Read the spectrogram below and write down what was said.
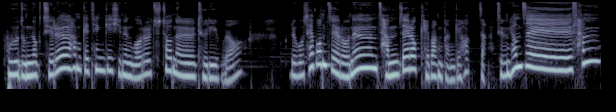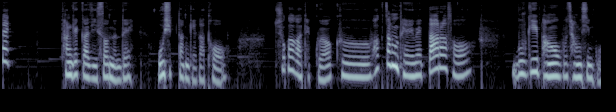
보유 능력치를 함께 챙기시는 거를 추천을 드리고요. 그리고 세 번째로는 잠재력 개방 단계 확장. 지금 현재 300 단계까지 있었는데 50단계가 더 추가가 됐고요. 그 확장됨에 따라서 무기, 방어구, 장신구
